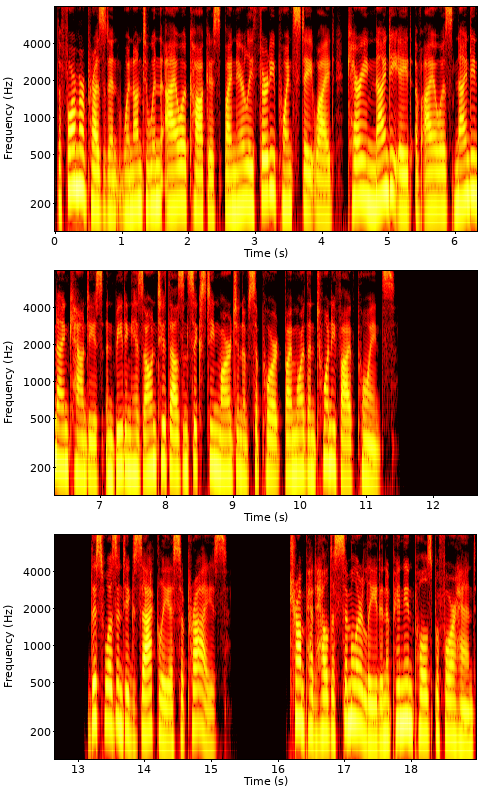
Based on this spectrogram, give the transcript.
The former president went on to win the Iowa caucus by nearly 30 points statewide, carrying 98 of Iowa's 99 counties and beating his own 2016 margin of support by more than 25 points. This wasn't exactly a surprise. Trump had held a similar lead in opinion polls beforehand,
